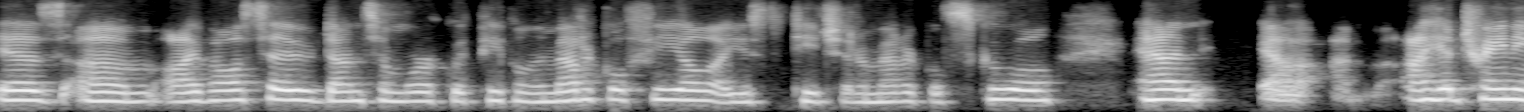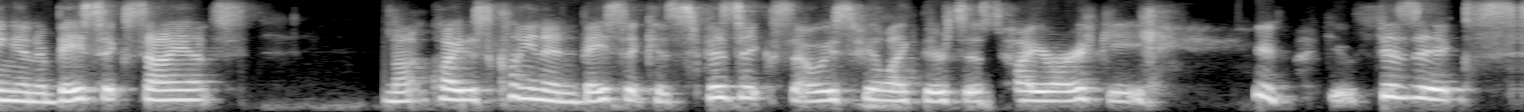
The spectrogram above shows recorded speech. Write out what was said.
is um, I've also done some work with people in the medical field. I used to teach at a medical school, and uh, I had training in a basic science, not quite as clean and basic as physics. I always feel like there's this hierarchy physics,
